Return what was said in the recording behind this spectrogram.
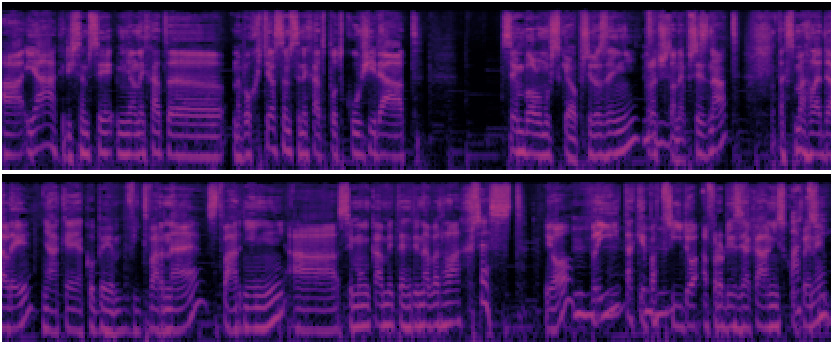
a já, když jsem si měl nechat, eh, nebo chtěl jsem si nechat pod kůži dát symbol mužského přirození, proč to nepřiznat, tak jsme hledali nějaké jakoby výtvarné stvárnění a Simonka mi tehdy navrhla chřest Jo? Mm-hmm, Prý taky mm-hmm. patří do afrodiziakální skupiny?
